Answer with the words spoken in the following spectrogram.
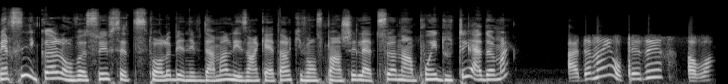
Merci Nicole. On va suivre cette histoire-là, bien évidemment, les enquêteurs qui vont se pencher là-dessus à n'en point douter. À demain. À demain, au plaisir. Au revoir.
